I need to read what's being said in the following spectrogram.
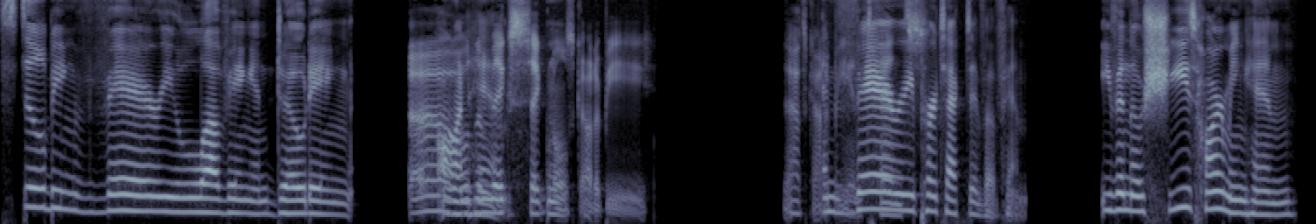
still being very loving and doting Oh, On the him. mixed signals got to be. That's got to be and be very intense. protective of him. Even though she's harming him,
